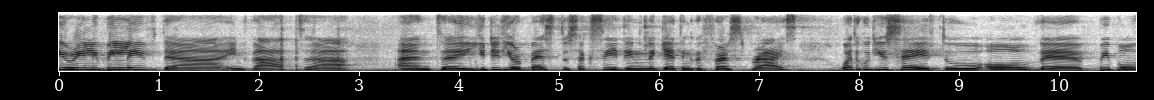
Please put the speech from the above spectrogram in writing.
you really believed uh, in that, uh, and uh, you did your best to succeed in getting the first prize. What would you say to all the people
